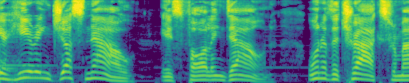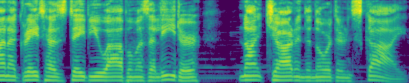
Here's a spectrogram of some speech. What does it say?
You're hearing just now is Falling Down, one of the tracks from Anna Greta's debut album as a leader, Nightjar in the Northern Sky.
